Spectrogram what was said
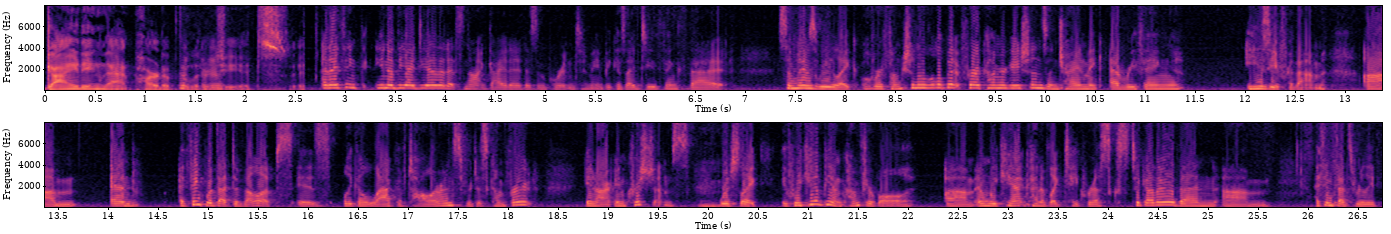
guiding that part of the liturgy. Mm-hmm. It's it... and I think you know the idea that it's not guided is important to me because I do think that sometimes we like overfunction a little bit for our congregations and try and make everything easy for them. Um, and I think what that develops is like a lack of tolerance for discomfort in our in Christians, mm. which like if we can't be uncomfortable um, and we can't kind of like take risks together, then um, I think that's really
